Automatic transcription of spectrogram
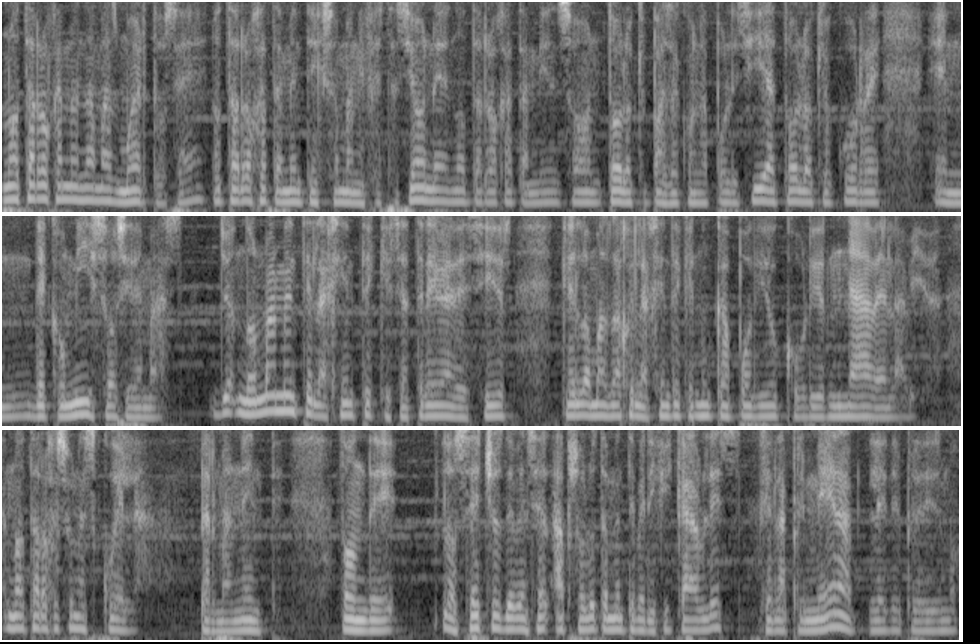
Nota roja no es nada más muertos, ¿eh? Nota roja también tiene que ser manifestaciones, nota roja también son todo lo que pasa con la policía, todo lo que ocurre en decomisos y demás yo, normalmente la gente que se atreve a decir que es lo más bajo es la gente que nunca ha podido cubrir nada en la vida. Nota Roja es una escuela permanente donde los hechos deben ser absolutamente verificables, que es la primera ley del periodismo.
